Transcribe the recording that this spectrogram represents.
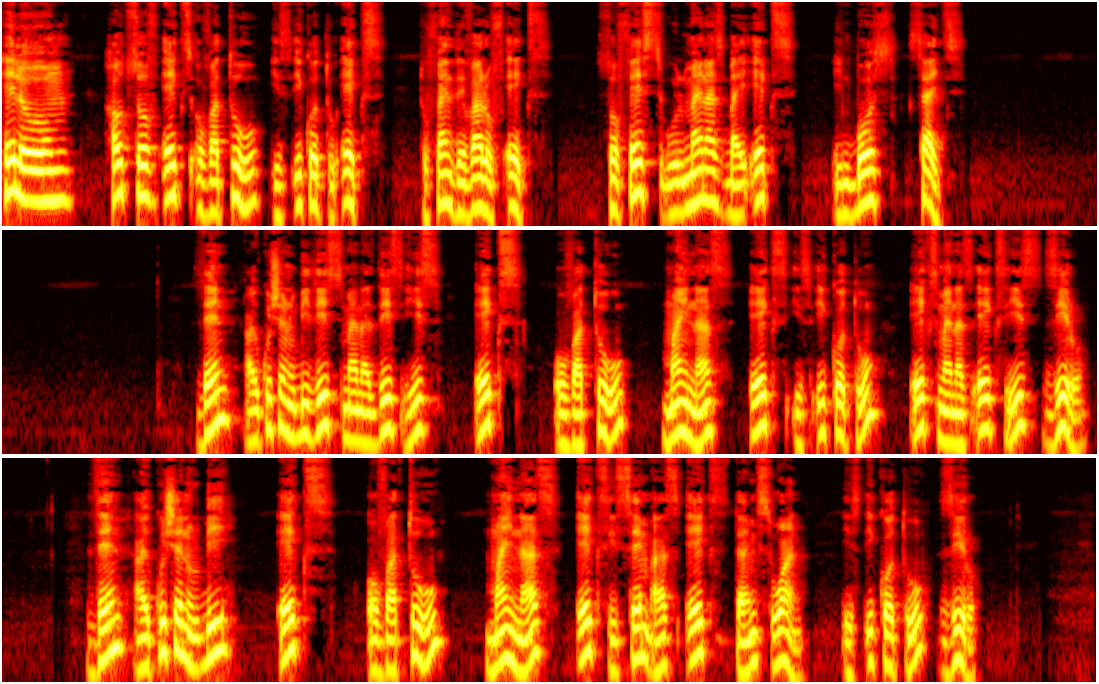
Hello, how to solve x over 2 is equal to x to find the value of x. So first we'll minus by x in both sides. Then our equation will be this minus this is x over 2 minus x is equal to x minus x is 0. Then our equation will be x over 2 minus x is same as x times 1 is equal to 0.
